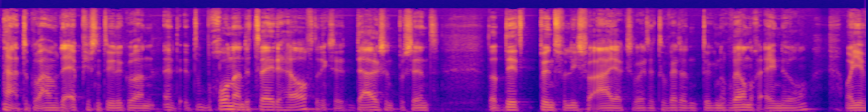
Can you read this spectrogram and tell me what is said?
Nou, toen kwamen de appjes natuurlijk wel aan. Het begon aan de tweede helft. En ik zei duizend procent dat dit puntverlies voor Ajax werd. En toen werd het natuurlijk nog wel nog 1-0. Maar je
